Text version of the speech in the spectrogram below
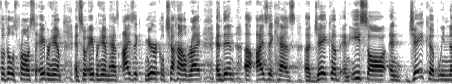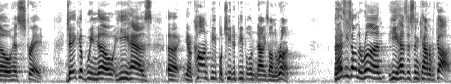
fulfill his promise to Abraham. And so Abraham has Isaac, miracle child, right? And then uh, Isaac has uh, Jacob and Esau. And Jacob, we know, has strayed. Jacob, we know, he has, uh, you know, conned people, cheated people, and now he's on the run. But as he's on the run, he has this encounter with God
